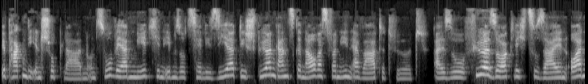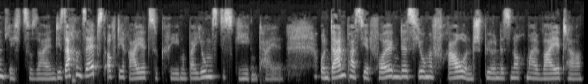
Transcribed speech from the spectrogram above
wir packen die in Schubladen. Und so werden Mädchen eben sozialisiert. Die spüren ganz genau, was von ihnen erwartet wird. Also fürsorglich zu sein, ordentlich zu sein, die Sachen selbst auf die Reihe zu kriegen. Und bei Jungs das Gegenteil. Und dann passiert Folgendes. Junge Frauen spüren das nochmal weiter.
